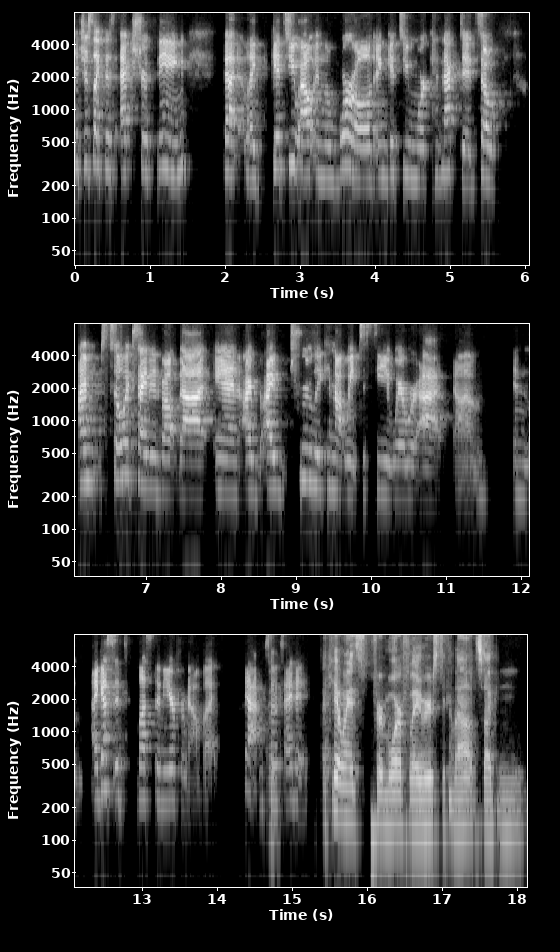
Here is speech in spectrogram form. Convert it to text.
it's just like this extra thing that like gets you out in the world and gets you more connected. So I'm so excited about that. And I, I truly cannot wait to see where we're at. Um, and I guess it's less than a year from now, but yeah, I'm so excited. I can't wait for more flavors to come out so I can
